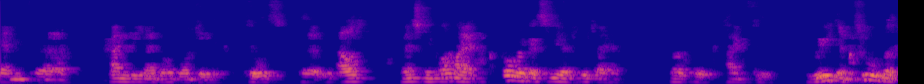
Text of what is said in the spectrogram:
and uh, kindly I don't want to close uh, without mentioning all my coworkers here, which I have not the time to read them through, but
